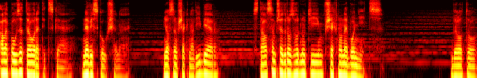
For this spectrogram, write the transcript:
ale pouze teoretické, nevyzkoušené. Měl jsem však na výběr. Stál jsem před rozhodnutím všechno nebo nic. Bylo to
